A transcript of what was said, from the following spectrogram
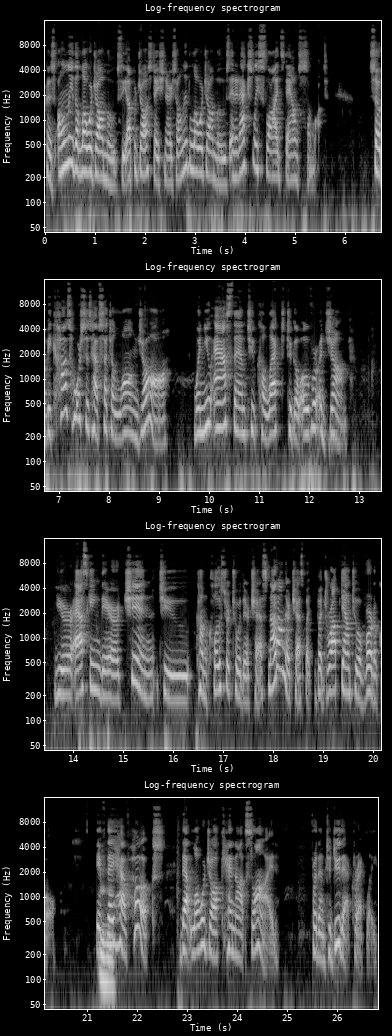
because only the lower jaw moves. The upper jaw is stationary, so only the lower jaw moves, and it actually slides down somewhat. So because horses have such a long jaw, when you ask them to collect to go over a jump, you're asking their chin to come closer to their chest, not on their chest, but but drop down to a vertical. If Mhm. they have hooks, that lower jaw cannot slide for them to do that correctly.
